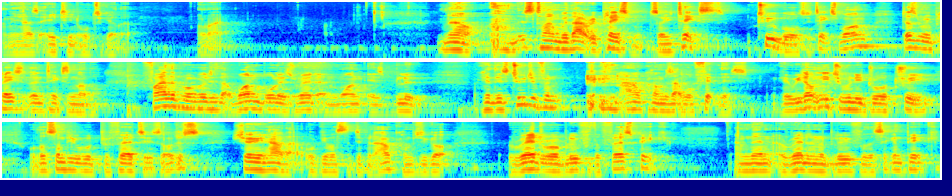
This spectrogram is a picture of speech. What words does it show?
and he has 18 altogether. Alright. Now, this time without replacement. So he takes two balls. He takes one, doesn't replace it, then takes another. Find the probability that one ball is red and one is blue. Okay, there's two different outcomes that will fit this. Okay, we don't need to really draw a tree, although some people would prefer to. So I'll just show you how that will give us the different outcomes. You've got red or a blue for the first pick, and then a red and a blue for the second pick.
